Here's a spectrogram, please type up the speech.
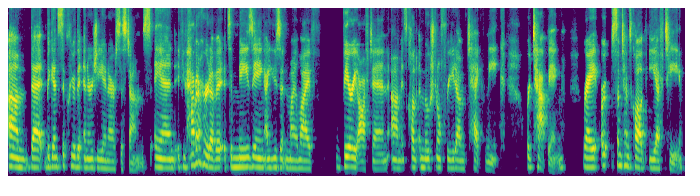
um, that begins to clear the energy in our systems. And if you haven't heard of it, it's amazing. I use it in my life very often. Um, it's called emotional freedom technique or tapping right? Or sometimes called EFT.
